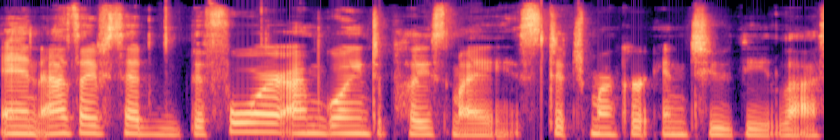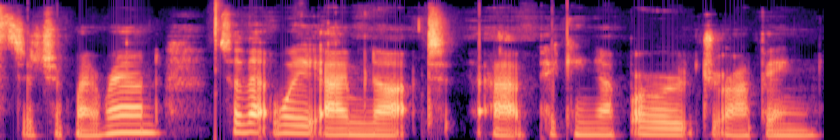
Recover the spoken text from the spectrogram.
And as I've said before, I'm going to place my stitch marker into the last stitch of my round so that way I'm not uh, picking up or dropping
